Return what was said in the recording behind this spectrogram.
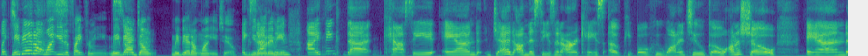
like Maybe I don't want you to fight for me. Maybe I don't. Maybe I don't want you to. Exactly. You know what I mean? I think that Cassie and Jed on this season are a case of people who wanted to go on a show and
